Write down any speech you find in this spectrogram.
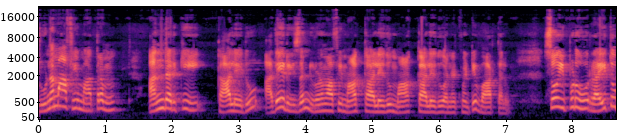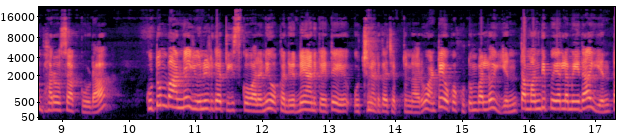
రుణమాఫీ మాత్రం అందరికీ కాలేదు. అదే రీజన్ రుణమాఫీ మాకు కాలేదు మాకు కాలేదు అన్నటువంటి వార్తలు. సో ఇప్పుడు రైతు భరోసా కూడా కుటుంబాన్నే యూనిట్గా తీసుకోవాలని ఒక నిర్ణయానికైతే వచ్చినట్టుగా చెప్తున్నారు. అంటే ఒక కుటుంబంలో ఎంతమంది పేర్ల మీద ఎంత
